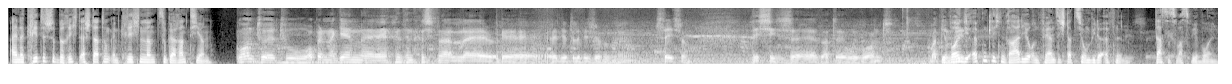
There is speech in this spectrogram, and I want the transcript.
eine kritische Berichterstattung in Griechenland zu garantieren. want to, open again uh, the national uh, radio television uh, station. This is uh, that uh, we want. Wir wollen die öffentlichen Radio- und Fernsehstationen wieder öffnen. Das ist, was wir wollen.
